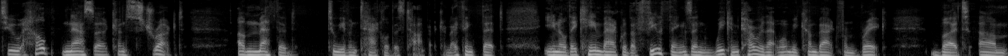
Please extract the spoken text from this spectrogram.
to help NASA construct a method to even tackle this topic. And I think that, you know, they came back with a few things, and we can cover that when we come back from break. But um,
